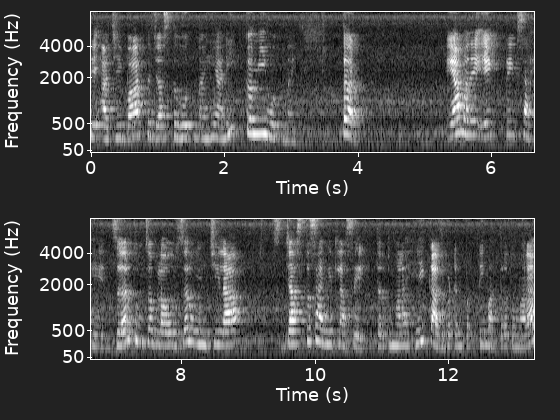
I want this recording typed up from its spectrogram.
ते अजिबात जास्त होत नाही आणि कमी होत नाही. तर यामध्ये एक ट्रिक्स आहे. जर तुमचं ब्लाऊज जर उंचीला जास्त सांगितलं असेल तर तुम्हाला ही काच बटन पट्टी मात्र तुम्हाला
